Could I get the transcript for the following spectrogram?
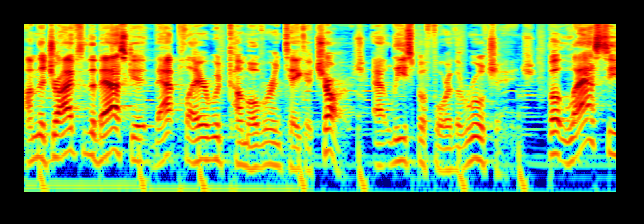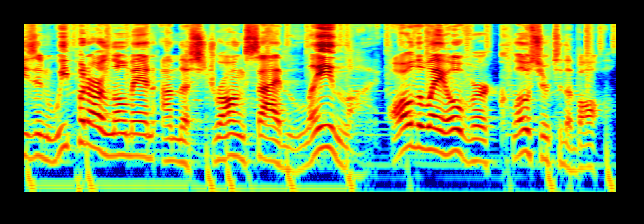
On the drive to the basket, that player would come over and take a charge, at least before the rule change. But last season, we put our low man on the strong side lane line all the way over closer to the ball.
